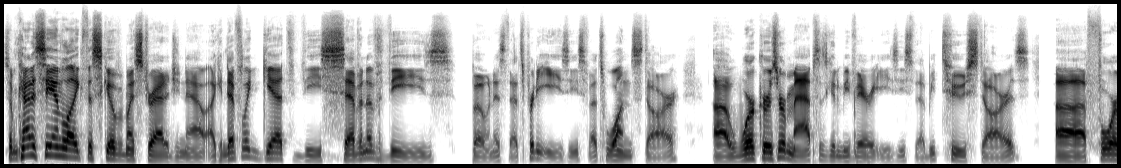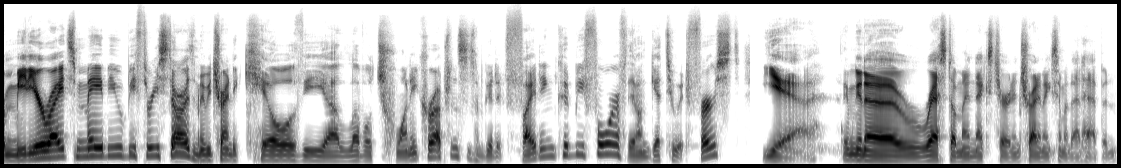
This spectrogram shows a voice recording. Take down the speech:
So I'm kind of seeing like the scope of my strategy now. I can definitely get the seven of these bonus. That's pretty easy. So that's one star. Uh, workers or maps is going to be very easy. So that'd be two stars. Uh, meteorites, maybe would be three stars. Maybe trying to kill the uh, level 20 corruption since I'm good at fighting could be four if they don't get to it first. Yeah. I'm going to rest on my next turn and try to make some of that happen.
